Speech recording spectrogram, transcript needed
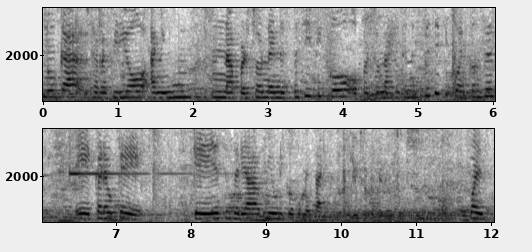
nunca se refirió a ninguna persona en específico o personajes en específico. Entonces eh, creo que que ese sería mi único comentario. ¿A quién se refiere entonces? Pues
